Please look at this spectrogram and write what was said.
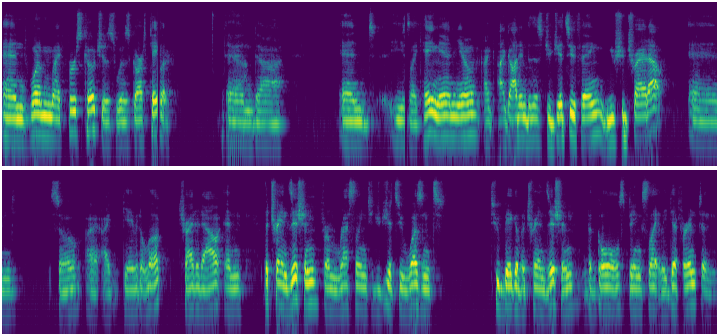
And one of my first coaches was Garth Taylor, yeah. and uh, and he's like, "Hey, man, you know, I, I got into this jujitsu thing. You should try it out." And so I, I gave it a look, tried it out, and the transition from wrestling to jiu-jitsu wasn't too big of a transition. The goals being slightly different and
